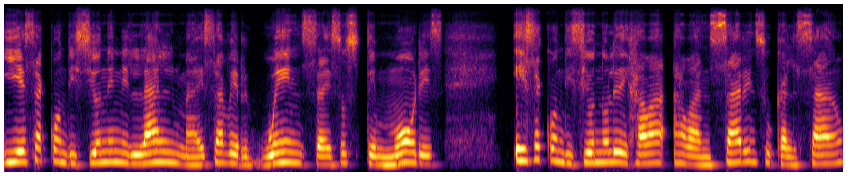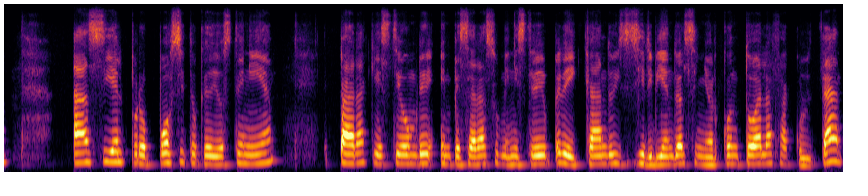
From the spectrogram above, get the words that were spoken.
y esa condición en el alma, esa vergüenza, esos temores, esa condición no le dejaba avanzar en su calzado hacia el propósito que Dios tenía para que este hombre empezara su ministerio predicando y sirviendo al Señor con toda la facultad.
